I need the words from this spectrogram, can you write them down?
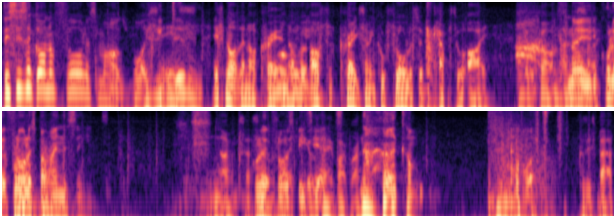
This isn't gone on flawless, Miles. What Yes, are you it is. doing? If not, then I'll create Why? another. I'll f- create something called Flawless with a capital I, and it will go on that. no, so- call it flawless behind the scenes. no, 'cause that Call it flawless like it was made BTS. by Brandon. No, come on. what? Because it's bad.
